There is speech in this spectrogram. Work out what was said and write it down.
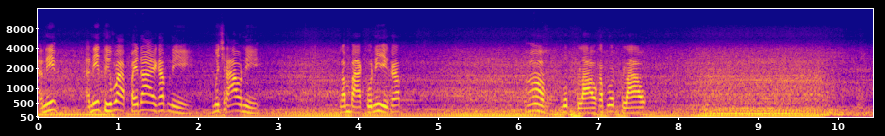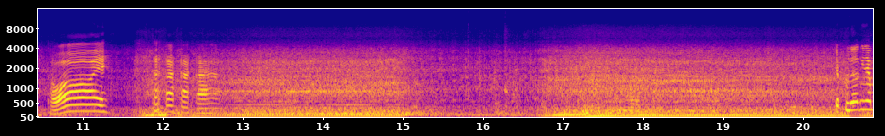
อันนี้อันนี้ถือว่าไปได้ครับนี่ เมื่อเช้านี่ลำบากกว่านี้ครับอ้าวรถเปล่าครับรถเปล่า ถอยจะเปลืองยัง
